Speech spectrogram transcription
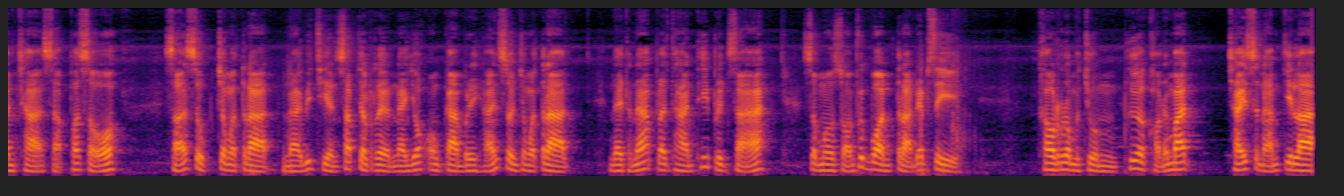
บัญชาสัพพโสสาธารณสุขจังหวัดตราดนายวิเชียนทรัพย์เจริญนายกองค์การบริหารส่วนจังหวัดตราดในฐานะประธานที่ปรึกษาสโมสรฟุตบอลตราดเอฟซีเข้าร่วมประชุมเพื่อขออนุมัติใช้สนามกีฬา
